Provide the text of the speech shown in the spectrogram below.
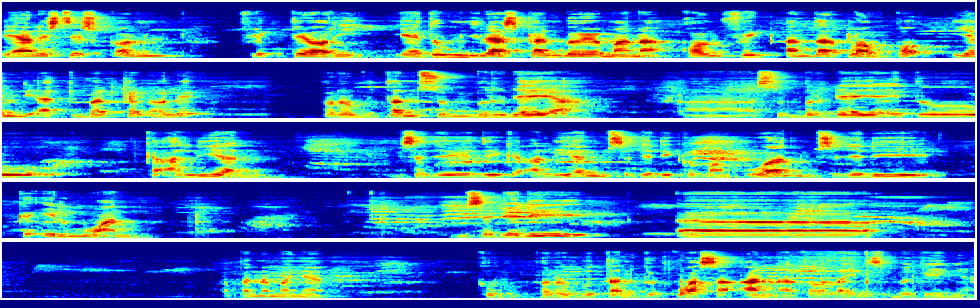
realistis konflik teori, yaitu menjelaskan bagaimana konflik antar kelompok yang diakibatkan oleh perebutan sumber daya. Nah, sumber daya itu keahlian, bisa jadi keahlian, bisa jadi kemampuan, bisa jadi keilmuan, bisa jadi uh, apa namanya perebutan kekuasaan atau lain sebagainya.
